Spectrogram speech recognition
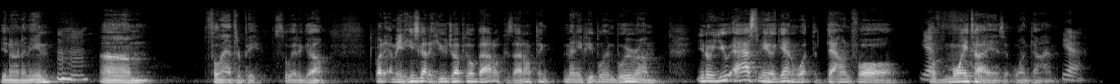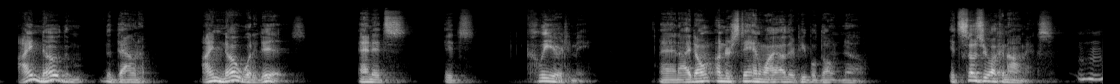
You know what I mean? Mm-hmm. Um, philanthropy. It's the way to go. But I mean, he's got a huge uphill battle because I don't think many people in Buriram, you know, you asked me again what the downfall Yes. of Muay Thai is at one time. Yeah. I know the the down. I know what it is, and it's it's clear to me, and I don't understand why other people don't know. It's socioeconomics. hmm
